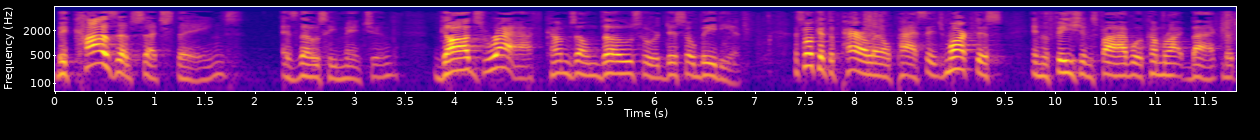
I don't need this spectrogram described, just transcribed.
Because of such things as those he mentioned, God's wrath comes on those who are disobedient. Let's look at the parallel passage. Mark this in Ephesians 5. We'll come right back. But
